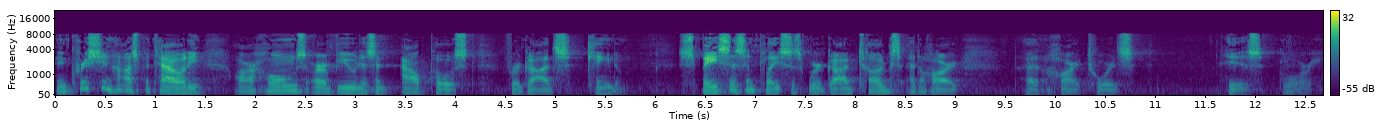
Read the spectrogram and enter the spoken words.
in Christian hospitality, our homes are viewed as an outpost for God's kingdom spaces and places where God tugs at a heart at a heart towards His glory.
